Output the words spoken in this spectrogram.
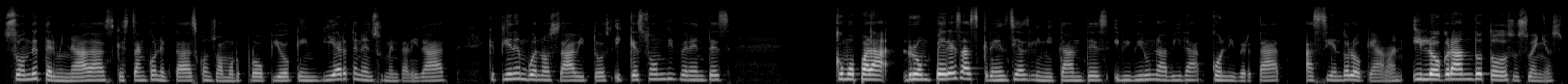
son determinadas, que están conectadas con su amor propio, que invierten en su mentalidad, que tienen buenos hábitos y que son diferentes como para romper esas creencias limitantes y vivir una vida con libertad, haciendo lo que aman y logrando todos sus sueños.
